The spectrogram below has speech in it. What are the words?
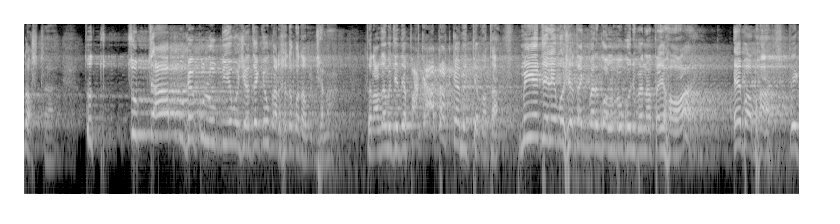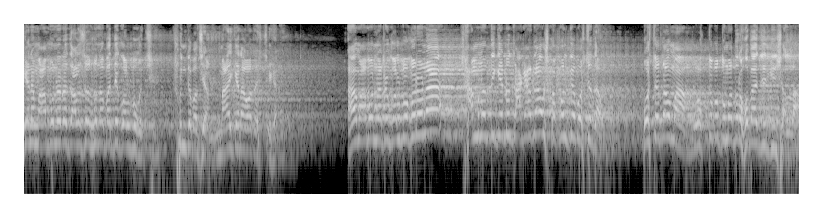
দশটা। তো চুপচাপ মুখে কুলুপ দিয়ে বসে আছে, কেউ কারোর সাথে কথা বলছে না। তো রাজা বলছে যে পাকা টাটকা মিথ্যে কথা, মেয়ে জেলে বসে থাকবার গল্প করবে না, তাই হয়। এ বাবা এখানে মা বোনেরা জালসা শোনা বাদ দিয়ে গল্প করছে। শুনতে পাচ্ছি আমি, মাইকের আওয়াজ আসছে এখানে। আ, মা একটু গল্প করো না, সামনের দিকে একটু জায়গা দাও, সকলকে বসতে দাও। বসতে দাও, মা, বক্তব্য তোমাদের হবে ইনশাল্লাহ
